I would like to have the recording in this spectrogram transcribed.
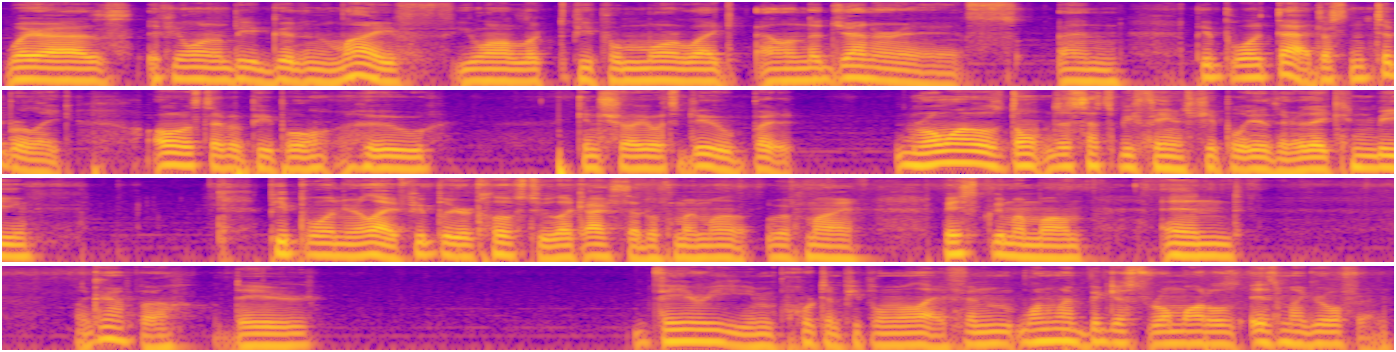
Whereas if you want to be good in life, you want to look to people more like Ellen DeGeneres and people like that, Justin Timberlake, all those type of people who can show you what to do. But role models don't just have to be famous people either. They can be people in your life, people you're close to, like I said with my mom, with my basically my mom and my grandpa. They're very important people in my life, and one of my biggest role models is my girlfriend.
